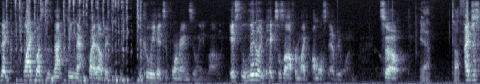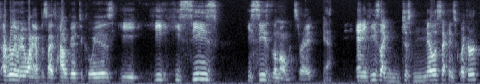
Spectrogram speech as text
that FlyQuest does not clean that fight up if Toucouille hits a four man Zilean bomb. It's literally pixels off from like almost everyone. So Yeah. Tough. I just I really do want to emphasize how good Toucouille is. He he he sees he sees the moments, right? Yeah. And if he's like just milliseconds quicker,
